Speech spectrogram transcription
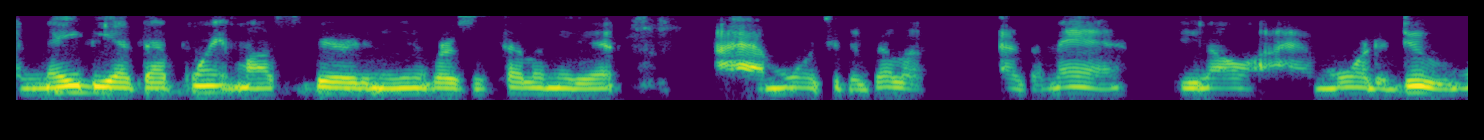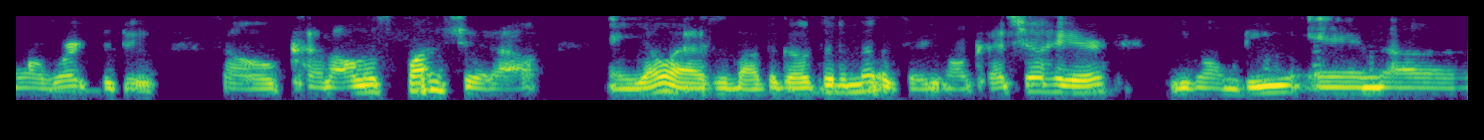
And maybe at that point, my spirit in the universe was telling me that I had more to develop as a man. You know, I have more to do, more work to do. So cut all this fun shit out. And your ass is about to go to the military. You're gonna cut your hair. You're gonna be in uh,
